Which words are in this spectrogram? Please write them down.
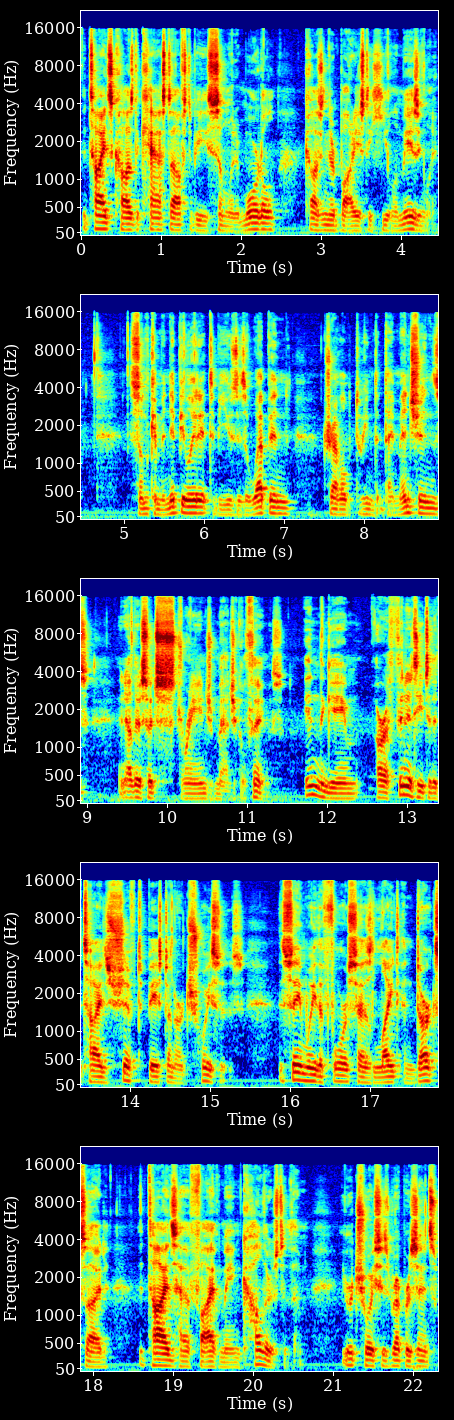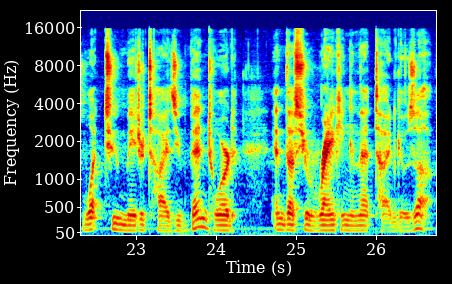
The tides cause the cast offs to be somewhat immortal, causing their bodies to heal amazingly. Some can manipulate it to be used as a weapon, travel between dimensions, and other such strange magical things. In the game, our affinity to the tides shift based on our choices. The same way the Force has light and dark side, the tides have five main colors to them. Your choices represents what two major tides you bend toward, and thus your ranking in that tide goes up.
